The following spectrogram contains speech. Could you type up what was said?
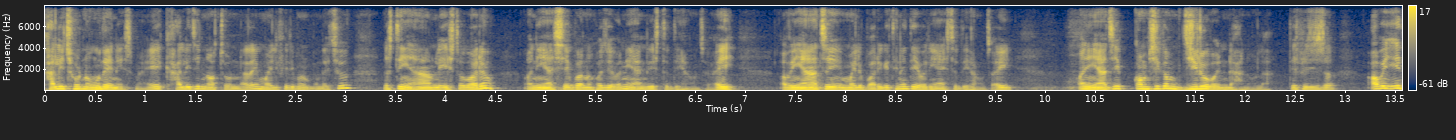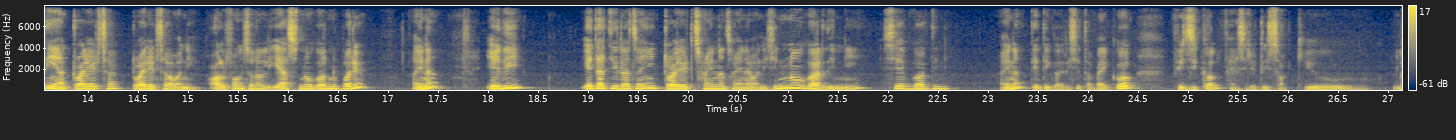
खाली छोड्नु हुँदैन यसमा। है खाली चाहिँ नछोड्नु है। मैले फेरि पनि भन्दैछु जस्तै यहाँ हामीले यस्तो गऱ्यौँ अनि यहाँ सेभ गर्न खोज्यो भने यहाँनिर यस्तो देखाउँछ है। अब यहाँ चाहिँ मैले भरेको थिइनँ त्यही भएर यहाँ यस्तो देखाउँछ है। अनि यहाँ चाहिँ कमसेकम जिरो भने राख्नु होला। त्यसपछि अब यदि यहाँ टोयलेट छ टोयलेट छ भने अल फङ्सनल यास नो गर्नु पऱ्यो होइन। यदि यतातिर चाहिँ टोयलेट छैन छैन भनेपछि नो गरिदिने सेभ गरिदिने। होइन? त्यति गरेपछि तपाईँको फिजिकल फेसिलिटी सक्यो। ल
